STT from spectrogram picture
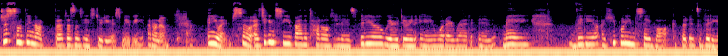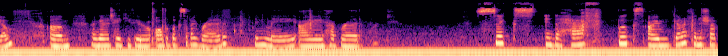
just something not that doesn't say studious maybe i don't know yeah. anyway so as you can see by the title of today's video we are doing a what i read in may video i keep wanting to say vlog but it's a video um, I'm going to take you through all the books that I read in May. I have read one, two, six and a half books. I'm going to finish up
